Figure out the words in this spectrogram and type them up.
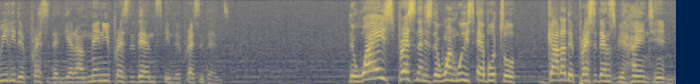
really the president. There are many presidents in the president. The wise president is the one who is able to gather the presidents behind him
